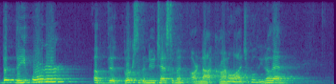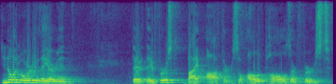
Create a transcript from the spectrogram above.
the, the order of the books of the New Testament are not chronological. Do you know that? Do you know what order they are in? They're, they're first by author, so all of Paul's are first.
